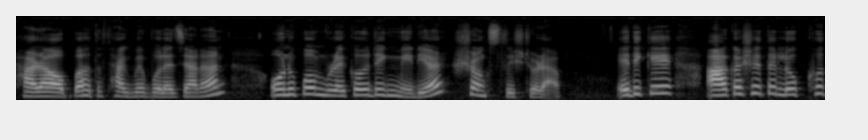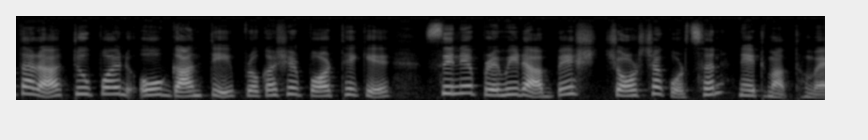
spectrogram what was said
ধারা অব্যাহত থাকবে বলে জানান অনুপম রেকর্ডিং মিডিয়ার সংশ্লিষ্টরা। এদিকে আকাশেতে লক্ষ্য তারা টু পয়েন্ট ও গানটি প্রকাশের পর থেকে সিনে প্রেমীরা বেশ চর্চা করছেন নেট মাধ্যমে।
